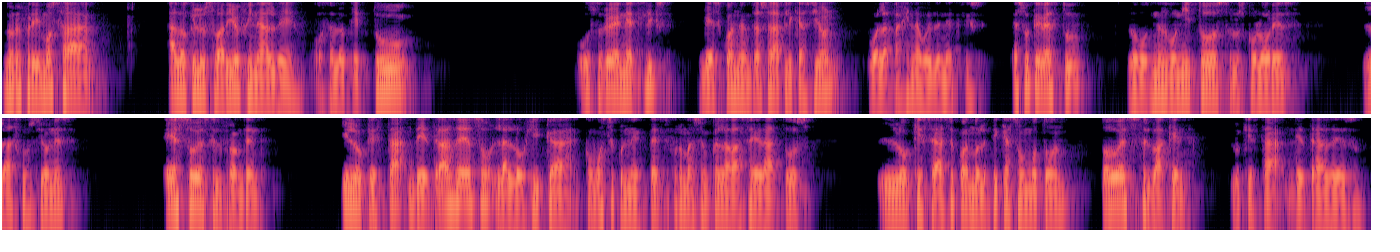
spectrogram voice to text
nos referimos a, a lo que el usuario final ve, o sea, lo que tú, usuario de Netflix, ves cuando entras a la aplicación o a la página web de Netflix. Eso que ves tú, los botones bonitos, los colores, las funciones, eso es el frontend. Y lo que está detrás de eso, la lógica, cómo se conecta esa información con la base de datos, lo que se hace cuando le picas a un botón, todo eso es el backend, lo que está detrás de eso.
